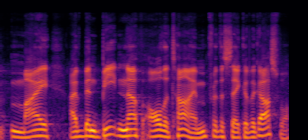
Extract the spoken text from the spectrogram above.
I my I've been beaten up all the time for the sake of the gospel.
